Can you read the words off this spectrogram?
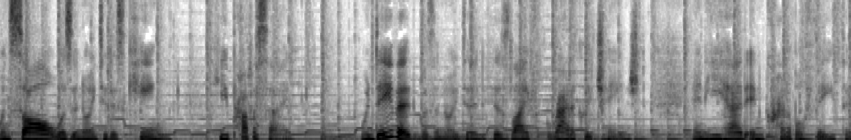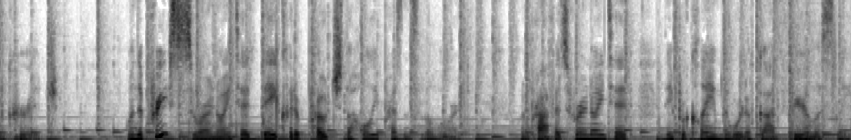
When Saul was anointed as king, he prophesied. When David was anointed, his life radically changed, and he had incredible faith and courage. When the priests were anointed, they could approach the holy presence of the Lord. When prophets were anointed, they proclaimed the word of God fearlessly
